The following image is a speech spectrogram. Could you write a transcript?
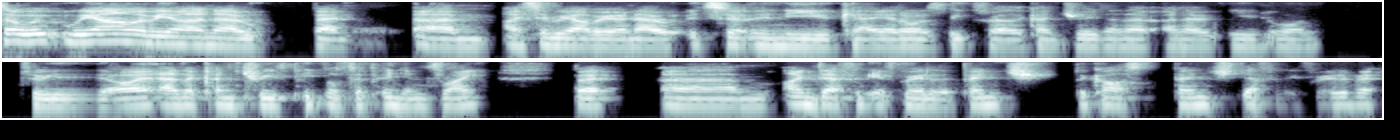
So we are where we are now, Ben. Um, I say we are, where we are now. It's certainly in the UK. I don't want to speak for other countries. I know, I know you don't want to either. Other countries, people's opinions, right? But um, I'm definitely afraid of the pinch, the cost pinch. Definitely afraid of it.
